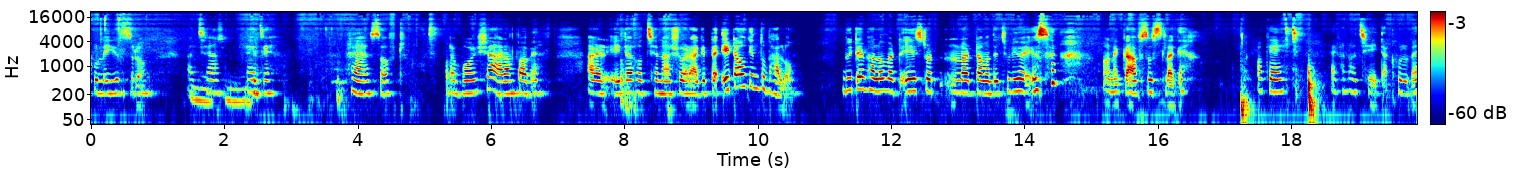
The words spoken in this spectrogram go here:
খুলে ইউসরো আচ্ছা এই যে হ্যাঁ সফট এটা বৈশা আরাম পাবে। আর এটা হচ্ছে না শোয়ার আগেরটা। এটাও কিন্তু ভালো। দুইটাই ভালো বাট এই স্টোলারটা আমাদের চুরি হয়ে গেছে। অনেক আফসোস লাগে। ওকে এখন হচ্ছে এটা খুলবে।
